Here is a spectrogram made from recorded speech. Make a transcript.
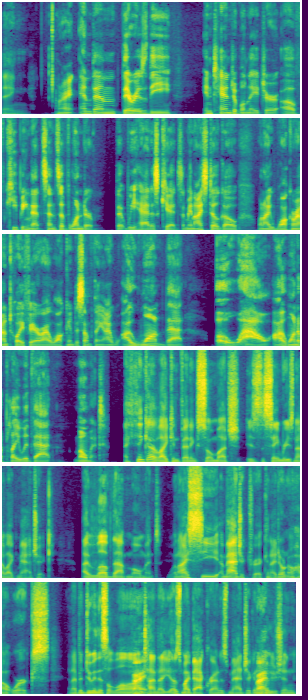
thing. Right. And then there is the intangible nature of keeping that sense of wonder that we had as kids. I mean, I still go when I walk around Toy Fair, I walk into something, I, I want that, oh, wow, I want to play with that moment. I think I like inventing so much is the same reason I like magic. I love that moment. When I see a magic trick and I don't know how it works And I've been doing this a long Right. time. That was my background is magic and Right. illusion.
